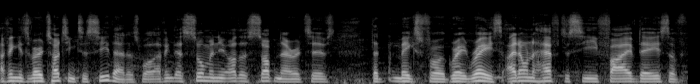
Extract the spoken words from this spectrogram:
I think it's very touching to see that as well. I think there's so many other sub narratives that makes for a great race. I don't have to see five days of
